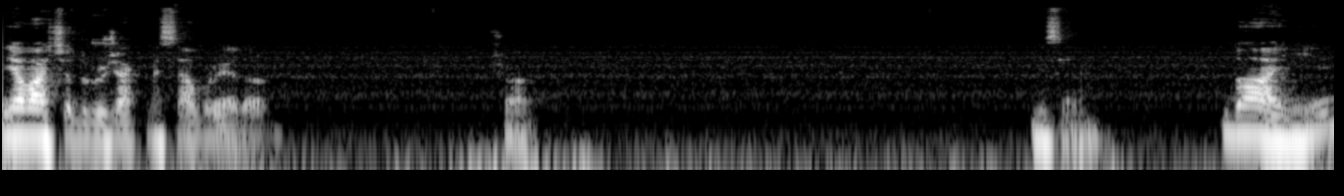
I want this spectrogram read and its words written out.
yavaşça duracak mesela buraya doğru. Şu an. Mesela. Daha iyi.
